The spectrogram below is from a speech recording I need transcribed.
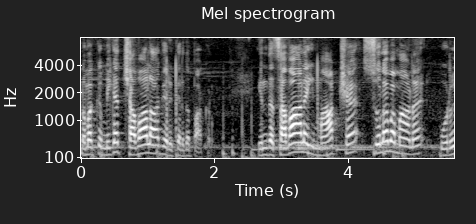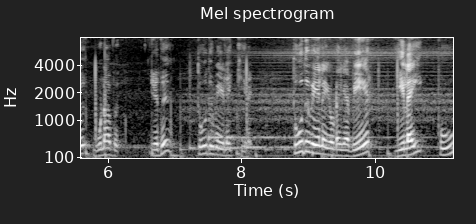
நமக்கு மிகச் சவாலாக இருக்கிறத பார்க்குறோம். இந்த சவாலை மாற்ற சுலபமான ஒரு உணவு எது? தூதுவேலை கீரை. தூதுவேலையுடைய வேர் இலை பூ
